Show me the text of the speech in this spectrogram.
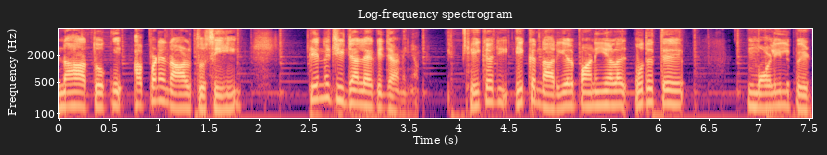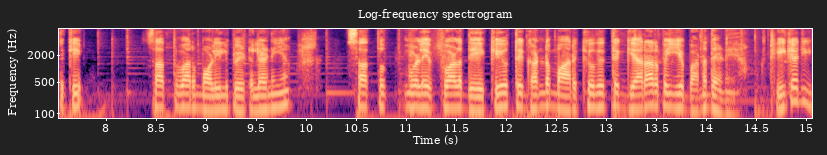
ਨਹਾ ਧੋ ਕੇ ਆਪਣੇ ਨਾਲ ਤੁਸੀਂ ਤਿੰਨ ਚੀਜ਼ਾਂ ਲੈ ਕੇ ਜਾਣੀਆਂ। ਠੀਕ ਹੈ ਜੀ, ਇੱਕ ਨਾਰੀਅਲ ਪਾਣੀ ਵਾਲਾ, ਉਹਦੇ ਤੇ ਮੌਲੀ ਲਪੇਟ ਕੇ, ਸੱਤ ਵਾਰ ਮੌਲੀ ਲਪੇਟ ਲੈਣੀ ਆ। ਸੱਤ ਵਾਲੇ ਫਲ ਦੇ ਕੇ, ਉੱਤੇ ਗੰਢ ਮਾਰ ਕੇ, ਉਹਦੇ ਤੇ 11 ਰੁਪਏ ਬੰਨ ਦੇਣੇ ਆ। ਠੀਕ ਹੈ ਜੀ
